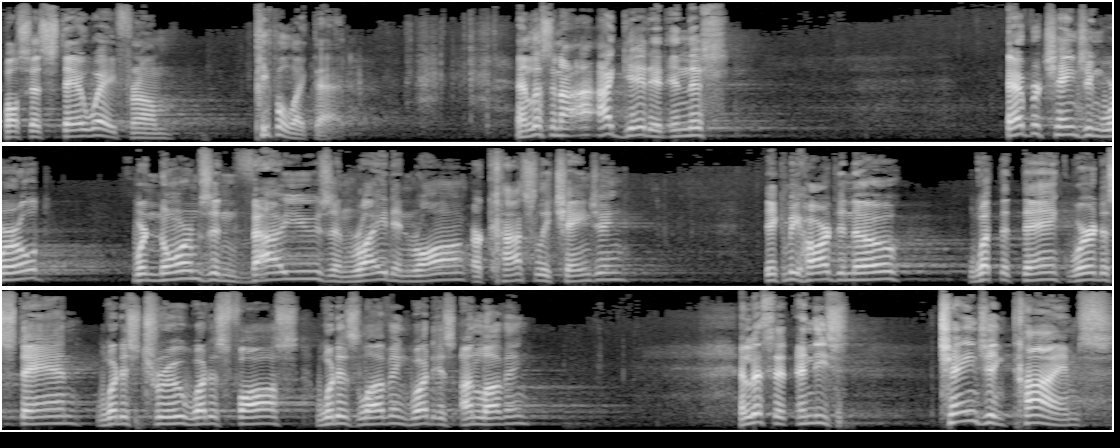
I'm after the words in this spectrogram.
Paul says, stay away from people like that. And listen, I, I get it. In this ever changing world where norms and values and right and wrong are constantly changing, it can be hard to know what to think, where to stand, what is true, what is false, what is loving, what is unloving. And listen, in these changing times,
